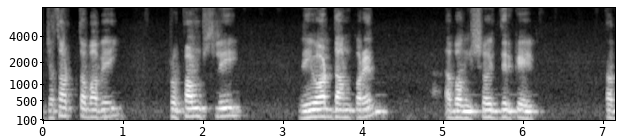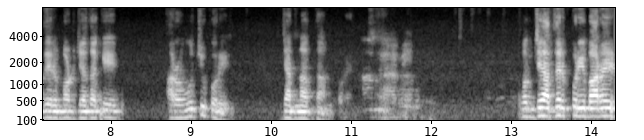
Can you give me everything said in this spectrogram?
যথার্থভাবেই প্রফাউন্ডলি রিওয়ার্ড দান করেন এবং শহীদদেরকে তাদের মর্যাদাকে আরও উঁচু করে জান্নাত দান করেন। এবং যাদের পরিবারের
